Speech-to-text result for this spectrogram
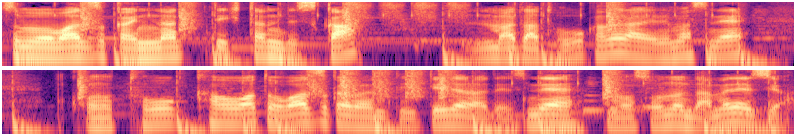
末もわずかになってきたんですか？まだ10日ぐらいありますね。この10日をあとわずかなんて言ってたらですね、もうそんなんダメですよ。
